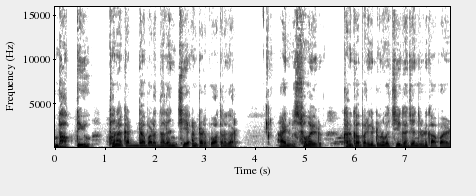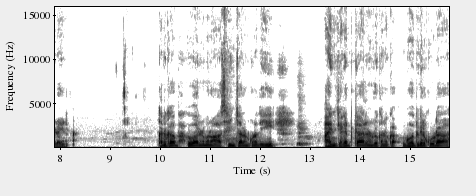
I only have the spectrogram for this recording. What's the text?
భక్తియు తునకడ్డపడదలంచే అంటాడు పోతన గారు ఆయన విశ్వమయుడు. కనుక పరిగెట్టుకుని వచ్చి గజేంద్రుని కాపాడాడు ఆయన. కనుక భగవాను మనం ఆశ్రయించాలనుకున్నది ఆయన జగత్కారణుడు కనుక. గోపికలు కూడా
